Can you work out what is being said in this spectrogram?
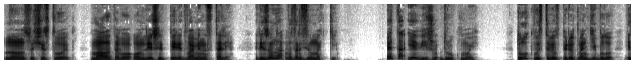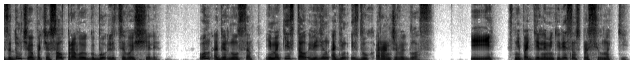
Но он существует. Мало того, он лежит перед вами на столе, резонно возразил Макки. Это я вижу, друг мой. Тулук выставил вперед мандибулу и задумчиво почесал правую губу лицевой щели. Он обернулся, и Макки стал виден один из двух оранжевых глаз. «И?» — с неподдельным интересом спросил Макки.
